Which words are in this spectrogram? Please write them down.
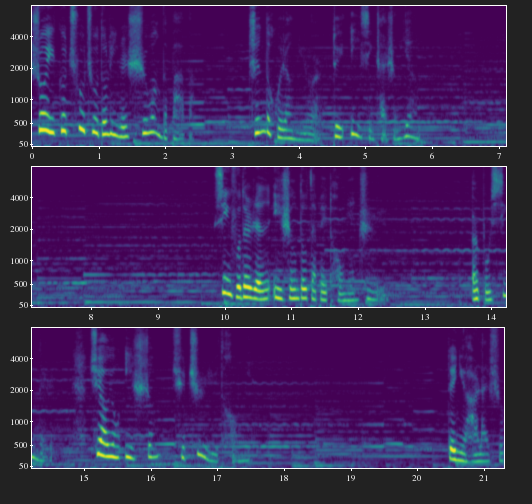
说一个处处都令人失望的爸爸，真的会让女儿对异性产生厌恶。幸福的人一生都在被童年治愈，而不幸的人。却要用一生去治愈童年。对女孩来说，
